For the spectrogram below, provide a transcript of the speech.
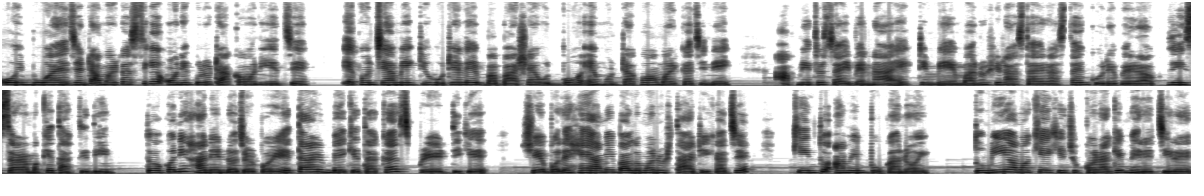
ওই বুয়া এজেন্ট আমার কাছ থেকে অনেকগুলো টাকাও নিয়েছে। এখন যে আমি একটি হোটেলে বা বাসায় উঠবো, এমন টাকাও আমার কাছে নেই। আপনি তো চাইবেন না, একটি মেয়ে মানুষ রাস্তায় রাস্তায় ঘুরে বেড়াও প্লিজ স্যার আমাকে থাকতে দিন। তখনই হানের নজর পড়ে তার বেগে থাকা স্প্রের দিকে। সে বলে হ্যাঁ আমি ভালো মানুষ, তা ঠিক আছে। কিন্তু আমি বোকা নই। তুমি আমাকে কিছুক্ষণ আগে মেরেছিলে।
